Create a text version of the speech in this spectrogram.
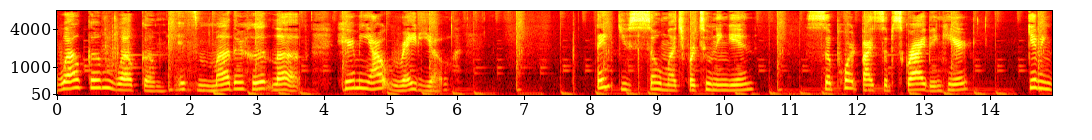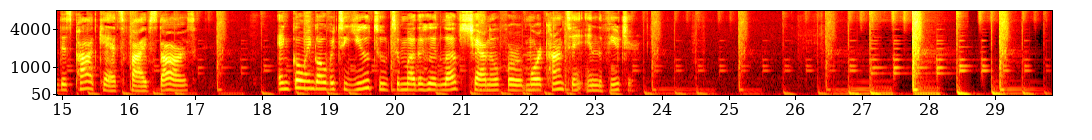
Welcome, welcome. It's Motherhood Love. Hear Me Out Radio. Thank you so much for tuning in. Support by subscribing here, giving this podcast five stars, and going over to YouTube to Motherhood Love's channel for more content in the future.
